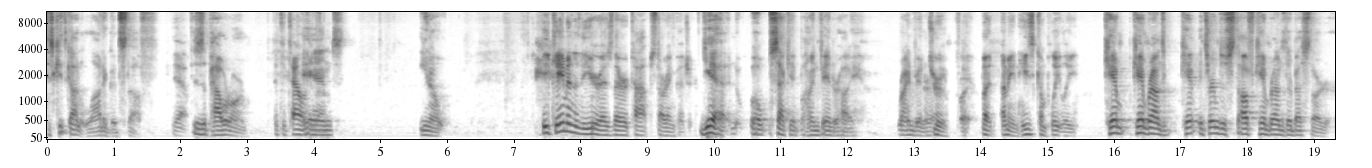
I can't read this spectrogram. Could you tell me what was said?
this kid's got a lot of good stuff. Yeah, this is a power arm. It's a talent, and you know, he came into the year as their top starting pitcher. Yeah, well, second behind Vanderhei. Ryan Vander. True, but but I mean he's completely Cam Cam Brown's Cam in terms of stuff. Cam Brown's their best starter.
